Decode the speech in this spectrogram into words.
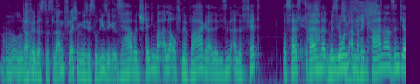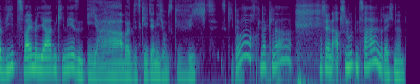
Ja, Dafür, schon, dass das Land flächenmäßig so riesig ist. Ja, aber stell die mal alle auf eine Waage, alle, die sind alle fett. Das heißt, 300 ums Millionen Gewicht. Amerikaner sind ja wie 2 Milliarden Chinesen. Ja, aber es geht ja nicht ums Gewicht. Es geht ja Doch, na Gewicht. klar. Muss ja in absoluten Zahlen rechnen.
